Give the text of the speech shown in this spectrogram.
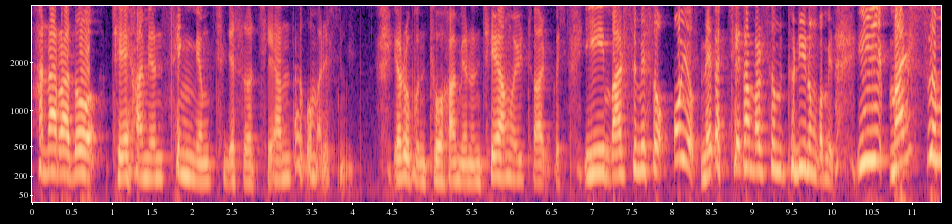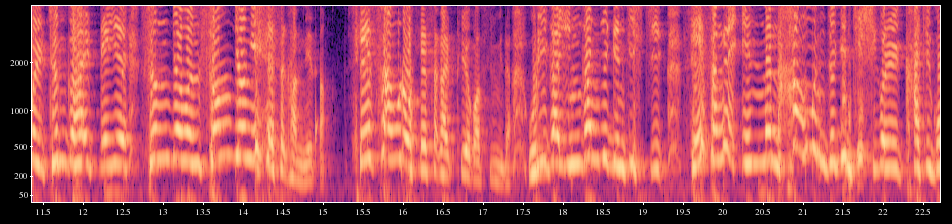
하나라도 제하면 생명책에서 제한다고 말했습니다. 여러분 더하면은 재앙을 더할 것이 이 말씀에서 오역 내가 제가 말씀을 드리는 겁니다. 이 말씀을 증거할 때에 성경은 성경이 해석합니다. 세상으로 해석할 필요가 없습니다. 우리가 인간적인 지식, 세상에 있는 학문적인 지식을 가지고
